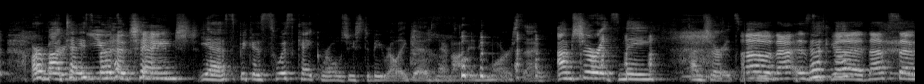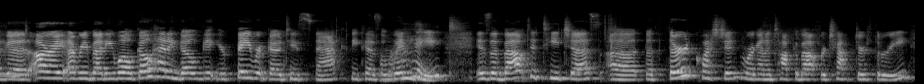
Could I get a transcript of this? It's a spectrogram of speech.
or my Or taste buds have have changed. Yes, because Swiss cake rolls used to be really good and they're not anymore. So I'm sure it's me. I'm sure it's. Oh, that is good. That's so good. All right, everybody. Well, go ahead and go get your favorite go to snack because Wendy is about to teach us uh, the third question we're going to talk about for chapter three,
